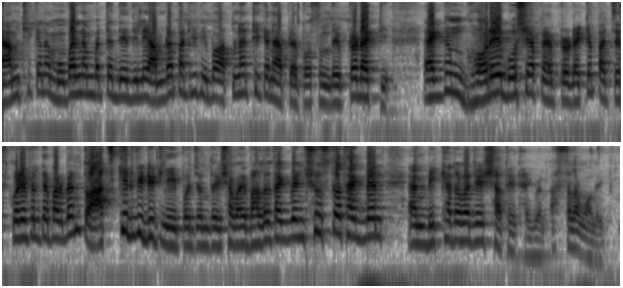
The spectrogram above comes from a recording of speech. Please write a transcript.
নাম, ঠিকানা মোবাইল নাম্বারটা দিয়ে দিলে আমরা পাঠিয়ে দিব আপনার ঠিকানা, আপনার পছন্দের প্রোডাক্টটি একদম ঘরে বসে আপনার প্রোডাক্টটা পারচেস করে ফেলতে পারবেন। তো আজকের ভিডিওটি এই পর্যন্তই। সবাই ভালো থাকবেন, সুস্থ থাকবেন অ্যান্ড বিখ্যাত বাজারের সাথে থাকবেন। আসসালামু আলাইকুম।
